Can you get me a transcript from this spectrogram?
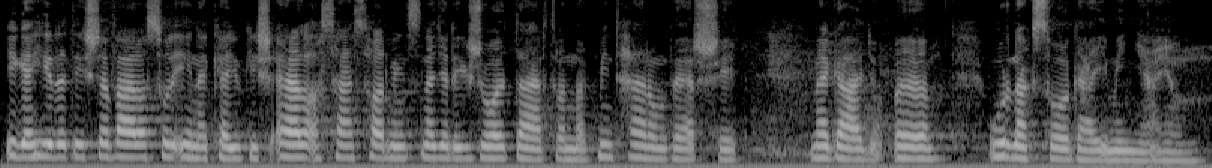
Igen hirdetésre válaszol, énekeljük is el a 134. Zsoltárt, annak mind három versét. Megáldjon, ö, Úrnak szolgái minnyájon.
